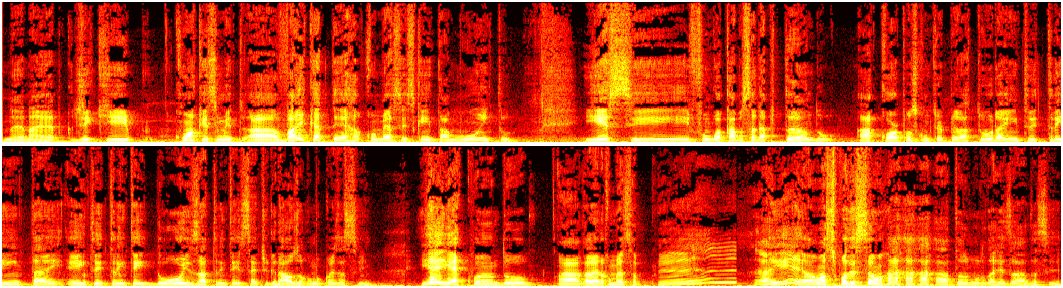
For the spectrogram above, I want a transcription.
né, na época, de que com o aquecimento. Ah, vai que a Terra começa a esquentar muito E esse fungo acaba se adaptando a corpos com temperatura entre 30 e- entre 32 a 37 graus, alguma coisa assim. E aí é quando a galera começa. "É, Aí é uma suposição, todo mundo dá risada assim.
